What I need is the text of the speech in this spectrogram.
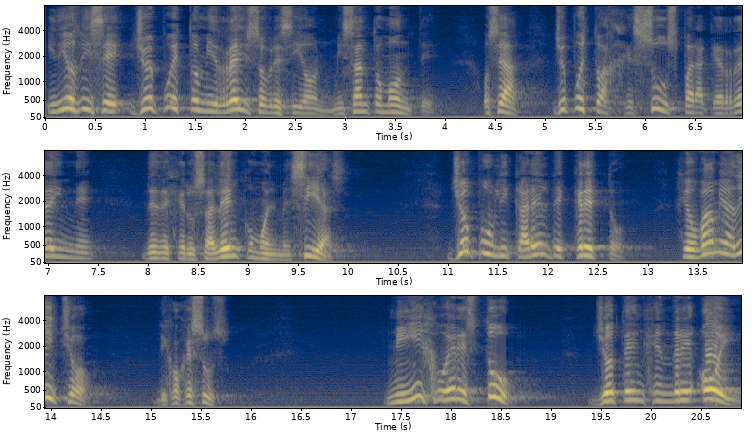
Y Dios dice, yo he puesto mi rey sobre Sión, mi santo monte. O sea, yo he puesto a Jesús para que reine desde Jerusalén como el Mesías. Yo publicaré el decreto. Jehová me ha dicho, dijo Jesús, mi hijo eres tú, yo te engendré hoy.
